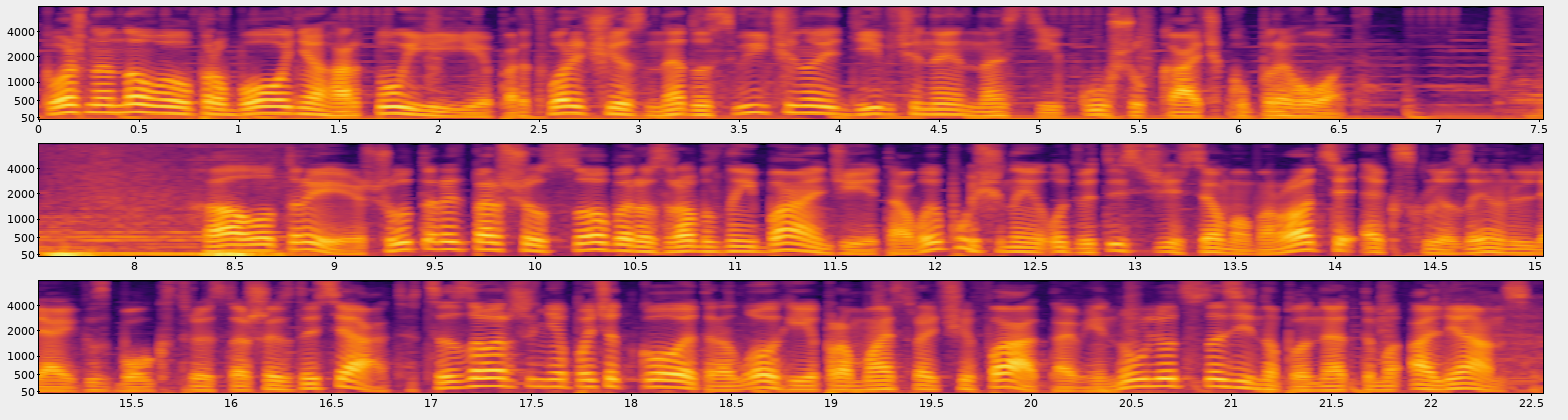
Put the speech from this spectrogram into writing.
Кожне нове випробування гартує її, перетворюючи з недосвідченої дівчини на стійку шукачку пригод. Halo 3 шутер від першої особи, розроблений Bungie та випущений у 2007 році ексклюзивно для Xbox 360. Це завершення початкової трилогії про майстра Чіфа та війну людства з інопланетними альянсом.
